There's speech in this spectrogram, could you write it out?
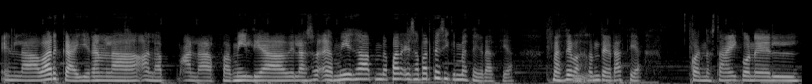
en la barca y llegan la- a, la, a la familia de las... A mí esa, esa parte sí que me hace gracia. Me Mm. hace bastante gracia. Cuando están ahí con el...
